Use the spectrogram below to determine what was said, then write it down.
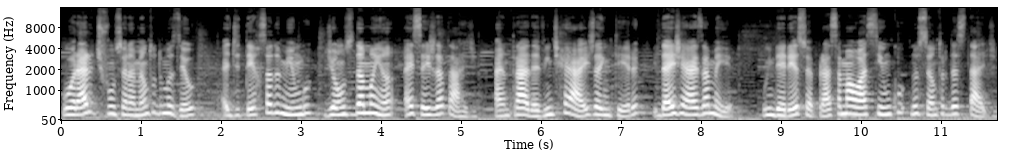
O horário de funcionamento do museu é de terça a domingo, de 11 da manhã às 6 da tarde. A entrada é 20 reais a inteira e 10 reais a meia. O endereço é Praça Mauá 5, no centro da cidade.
